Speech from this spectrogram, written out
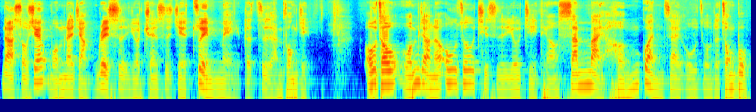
那首先我们来讲，瑞士有全世界最美的自然风景。欧洲，我们讲呢，欧洲其实有几条山脉横贯在欧洲的中部。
